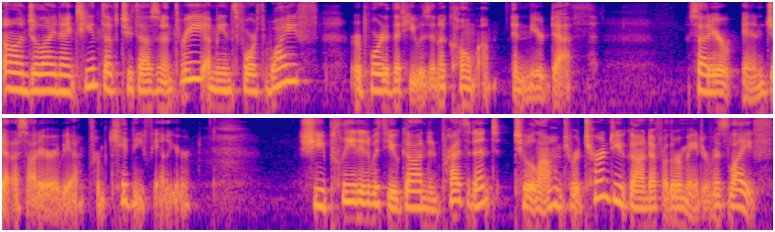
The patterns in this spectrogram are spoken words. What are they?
On July 19th of 2003, Amin's fourth wife reported that he was in a coma and near death. Saudi in Jeddah, Saudi Arabia, from kidney failure. She pleaded with the Ugandan president to allow him to return to Uganda for the remainder of his life.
